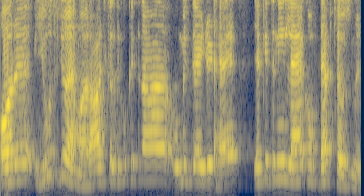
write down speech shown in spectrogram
और यूथ जो है हमारा, आजकल देखो कितना मिसगाइडेड है या कितनी लैक ऑफ़ डेप्थ है उसमें।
